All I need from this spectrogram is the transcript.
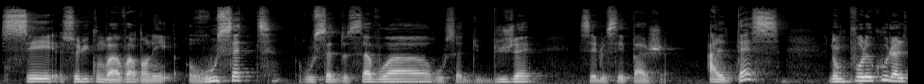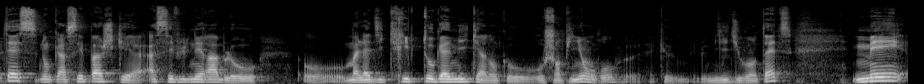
c'est celui qu'on va avoir dans les roussettes, roussettes de Savoie, roussettes du Buget, c'est le cépage Altesse. Donc pour le coup l'Altesse, donc un cépage qui est assez vulnérable aux, maladies cryptogamiques, hein, donc aux, champignons en gros, euh, avec le mildiou en tête, mais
